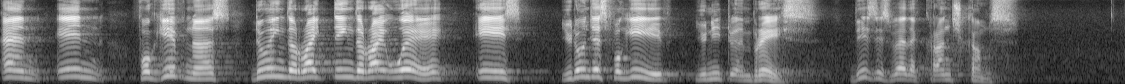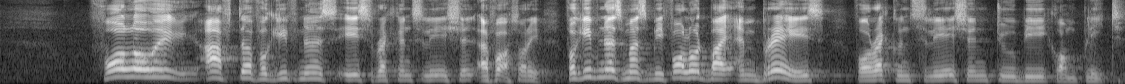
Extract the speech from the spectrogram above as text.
And in forgiveness, doing the right thing the right way is you don't just forgive, you need to embrace. This is where the crunch comes. Following after forgiveness is reconciliation. Uh, for, sorry, forgiveness must be followed by embrace for reconciliation to be complete.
